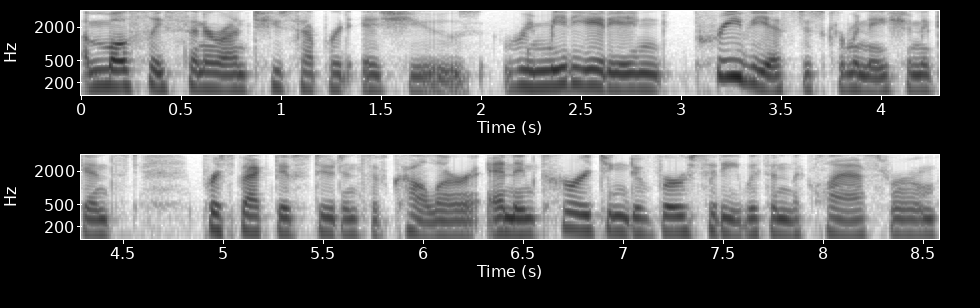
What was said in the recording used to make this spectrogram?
uh, mostly center on two separate issues remediating previous discrimination against prospective students of color and encouraging diversity within the classroom.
